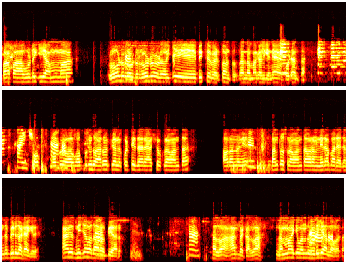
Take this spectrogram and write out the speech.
ಪಾಪ ಆ ಹುಡುಗಿ ಅಮ್ಮ ರೋಡ್ ರೋಡ್ ರೋಡ್ ರೋಡ್ ಹೋಗಿ ಭಿಕ್ಷೆ ಬೇಡ್ತಾ ಉಂಟು. ನನ್ನ ಮಗಳಿಗೆ ನ್ಯಾಯ ಕೊಡಿ ಅಂತ. ಒಬ್ರು ಒಬ್ಬೊಂದು ಆರೋಪಿಯನ್ನು ಕೊಟ್ಟಿದ್ದಾರೆ ಅಶೋಕ್ ರಾವ್ ಅಂತ. ಅವರನ್ನು ಸಂತೋಷ್ ರಾವ್ ಅಂತ ಅವರನ್ನು ನಿರಪರಾಧಿ ಬಿಡುಗಡೆ ಆಗಿದೆ. ಹಾಗಾದ್ರೆ ನಿಜವಾದ. ಆರೋಪಿ ಯಾರು ಹಾಂ. ಅಲ್ವಾ? ಆಗ್ಬೇಕಲ್ವಾ? ನಮ್ಮಾಗೆ ಒಂದು ಹುಡುಗಿ ಅಲ್ಲ ಅಲ್ವಾ ಅವರು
